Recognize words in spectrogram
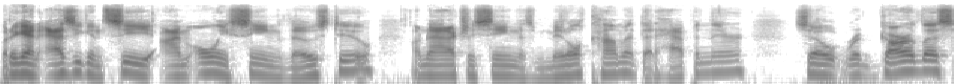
But again, as you can see, I'm only seeing those two. I'm not actually seeing this middle comment that happened there. So regardless,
